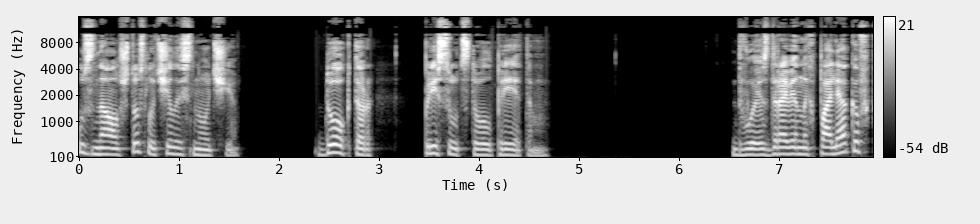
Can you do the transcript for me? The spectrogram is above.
узнал, что случилось ночью. Доктор присутствовал при этом. Двое здоровенных поляков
